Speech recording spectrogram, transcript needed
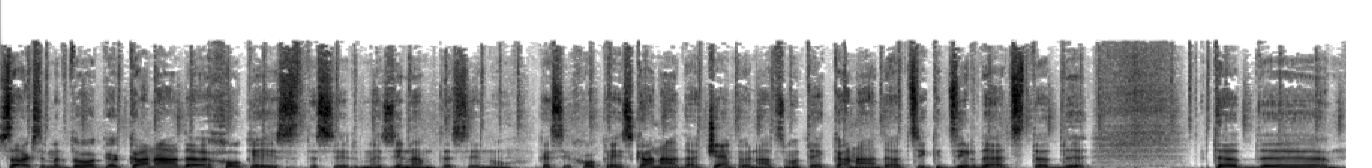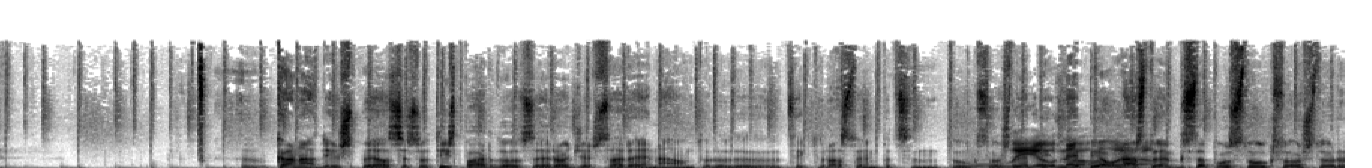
sāksim ar to, ka Kanādā hokejs, tas ir, mēs zinām, tas ir, nu, kas ir hokejs Kanādā, čempionāts notiek Kanādā, cik ir dzirdēts, tad, tad uh, kanādiešu spēles esot izpārdotas Rodžers arēnā, un tur, cik tur 18 tūkstoši, nepilni 18,5 tūkstoši tur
